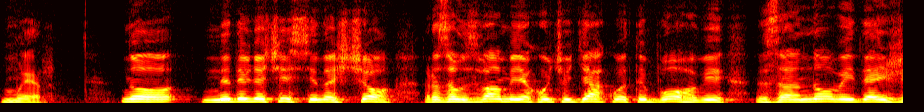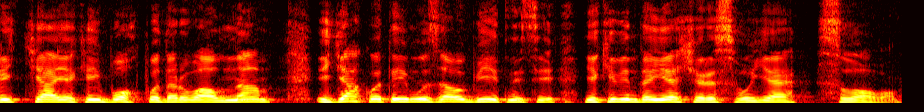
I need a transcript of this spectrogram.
мир. Но не дивлячись ні на що, разом з вами я хочу дякувати Богові за новий день життя, який Бог подарував нам, і дякувати йому за обітниці, які він дає через своє слово.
